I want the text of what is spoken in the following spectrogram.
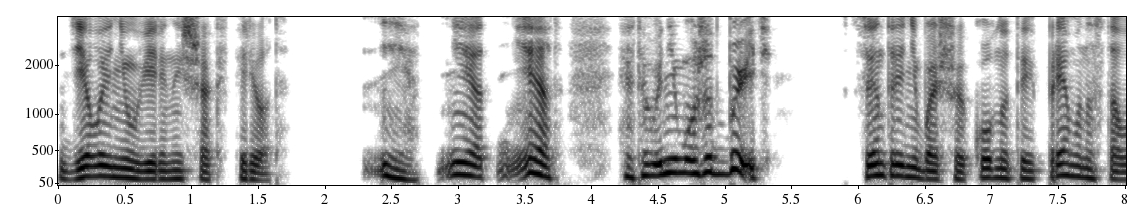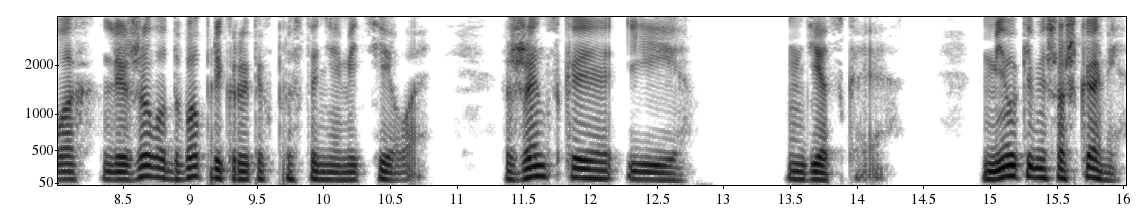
делая неуверенный шаг вперед. «Нет, нет, нет, этого не может быть!» В центре небольшой комнаты прямо на столах лежало два прикрытых простынями тела. Женское и... детское. Мелкими шажками,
